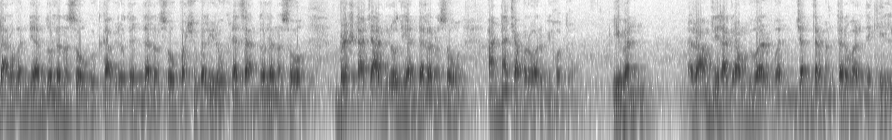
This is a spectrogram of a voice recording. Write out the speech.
दारूबंदी आंदोलन असो गुटखा विरोधी आंदोलन असो पशुबली रोखण्याचं आंदोलन असो भ्रष्टाचार विरोधी आंदोलन असो अण्णाच्या बरोबर मी होतो. इवन रामलीला ग्राउंडवर वन जंतर मंतरवर देखील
